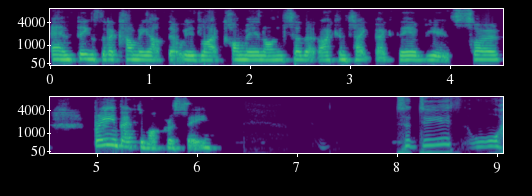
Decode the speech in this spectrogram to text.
and things that are coming up that we'd like comment on so that I can take back their views. So bringing back democracy. So, do you, th-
